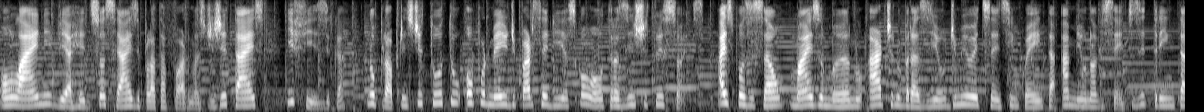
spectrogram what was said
online, via redes sociais e plataformas digitais, e física, no próprio Instituto ou por meio de parcerias com outras instituições. A exposição Mais Humano, Arte no Brasil, de 1850 a 1930,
